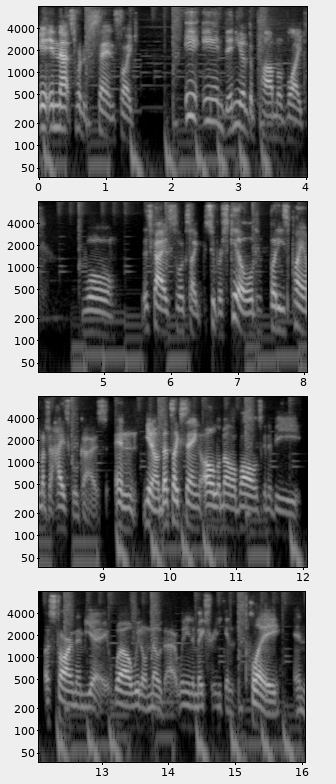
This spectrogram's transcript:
in, in that sort of sense, like, and, and then you have the problem of like, well this guy looks like super skilled, but he's playing a bunch of high school guys. And, you know, that's like saying, oh, LaMelo Ball is going to be a star in the NBA. Well, we don't know that. We need to make sure he can play in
